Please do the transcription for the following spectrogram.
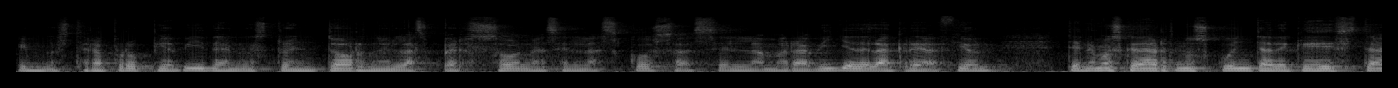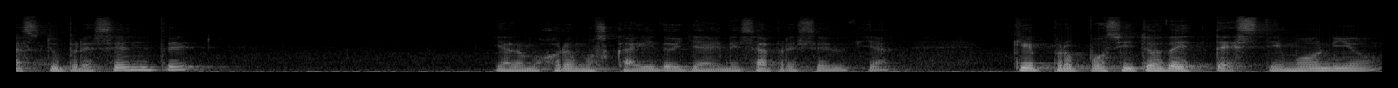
en nuestra propia vida, en nuestro entorno, en las personas, en las cosas, en la maravilla de la creación, tenemos que darnos cuenta de que estás tu presente y a lo mejor hemos caído ya en esa presencia. ¿Qué propósito de testimonio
